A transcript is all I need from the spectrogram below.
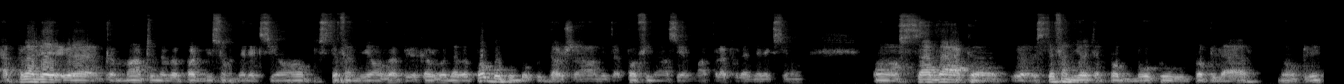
après, euh, comme Martin n'avait pas vu son élection, puis Stéphane Dion on n'avait pas beaucoup, beaucoup d'argent, on n'était pas financièrement prêt pour une élection. On savait que Stéphane Dion n'était pas beaucoup populaire non plus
